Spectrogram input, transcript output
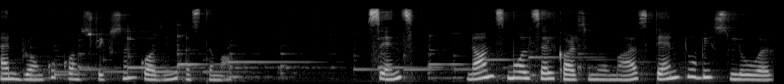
and bronchoconstriction causing asthma. Since non small cell carcinomas tend to be slower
